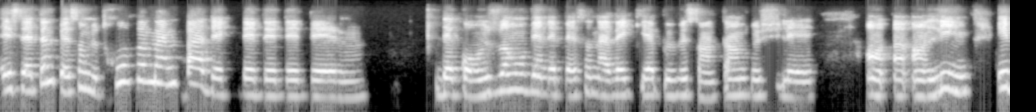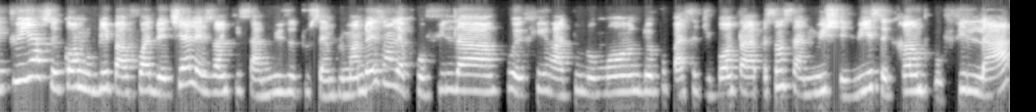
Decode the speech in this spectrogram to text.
et certaines personnes ne trouvent même pas des, des, des, des, des, des conjoints ou bien des personnes avec qui elles peuvent s'entendre sur les, en, ligne. Et puis, il y a ce qu'on oublie parfois de dire, les gens qui s'amusent tout simplement. Donc, ils ont les profils là pour écrire à tout le monde, pour passer du bon temps. La personne s'ennuie chez lui, se crée un profil là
